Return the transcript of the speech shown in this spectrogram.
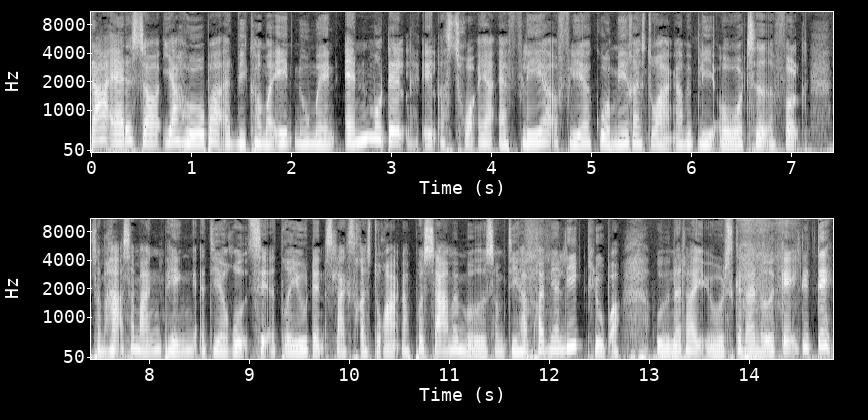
Der er det så, jeg håber, at vi kommer ind nu med en anden model. Ellers tror jeg, at flere og flere gourmet-restauranter vil blive overtaget af folk, som har så mange penge, at de har råd til at drive den slags restauranter på samme måde, som de har Premier League-klubber, uden at der i øvrigt skal være noget galt i det.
